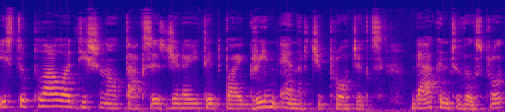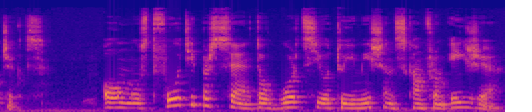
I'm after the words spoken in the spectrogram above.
is to plow additional taxes generated by green energy projects back into those projects. Almost 40% of world CO2 emissions come from Asia.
